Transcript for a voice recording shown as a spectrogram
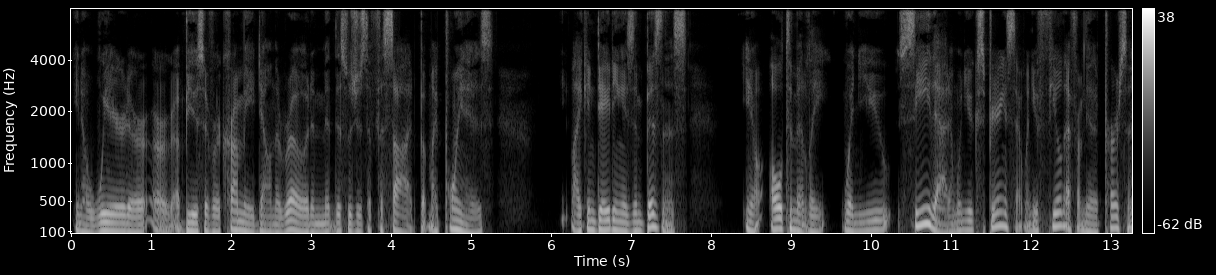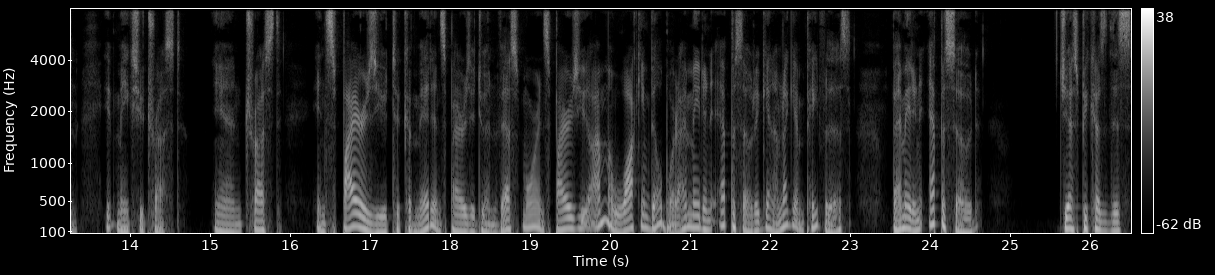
you know, weird or, or abusive or crummy down the road. And this was just a facade. But my point is, like in dating is in business, you know, ultimately, when you see that and when you experience that, when you feel that from the other person, it makes you trust. And trust inspires you to commit, inspires you to invest more, inspires you. I'm a walking billboard. I made an episode. Again, I'm not getting paid for this, but I made an episode just because this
